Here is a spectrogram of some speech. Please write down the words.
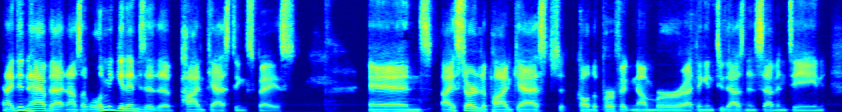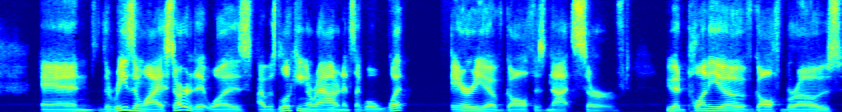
And I didn't have that. And I was like, well, let me get into the podcasting space. And I started a podcast called The Perfect Number, I think in 2017. And the reason why I started it was I was looking around and it's like, well, what area of golf is not served? You had plenty of golf bros,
